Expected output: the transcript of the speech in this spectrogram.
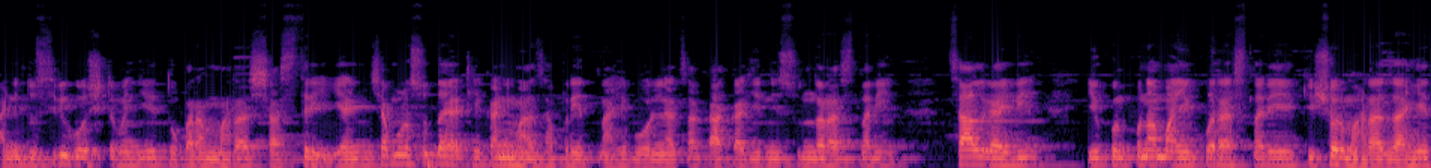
आणि दुसरी गोष्ट म्हणजे तुकाराम महाराज शास्त्री यांच्यामुळं सुद्धा या ठिकाणी माझा प्रयत्न आहे बोलण्याचा. काकाजींनी सुंदर असणारी चाल गायली. एकूण पुन्हा माईकवर असणारे किशोर महाराज आहेत.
